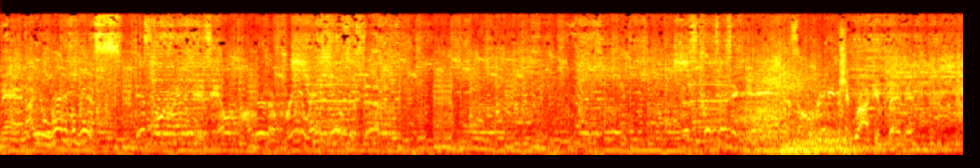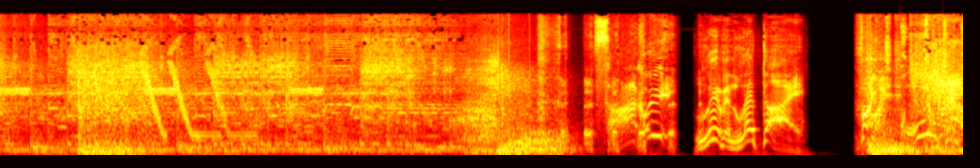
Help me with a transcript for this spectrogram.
man. Are you ready for this? This tournament is held under the free ratio system. The strategic game has already been... Keep rocking, baby. Sakui, Live and let die. Fight! Fight.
